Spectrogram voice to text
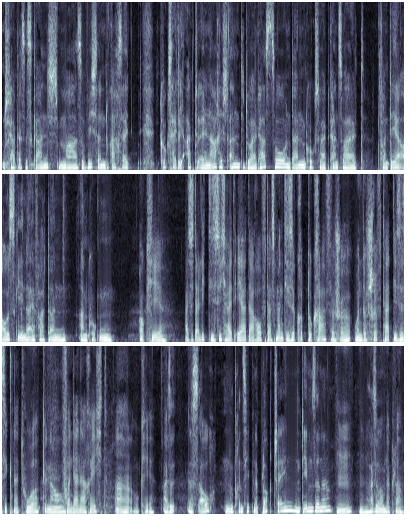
ich glaube, das ist gar nicht mal so wichtig, sondern du guckst Ach. halt, guckst halt die aktuelle Nachricht an, die du halt hast so und dann guckst du halt, kannst du halt von der ausgehend einfach dann angucken, Okay. Also da liegt die Sicherheit eher darauf, dass man diese kryptografische Unterschrift hat, diese Signatur genau. von der Nachricht. Ah, okay. Also das ist auch im Prinzip eine Blockchain in dem Sinne. Hm, hm, also, na klar.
